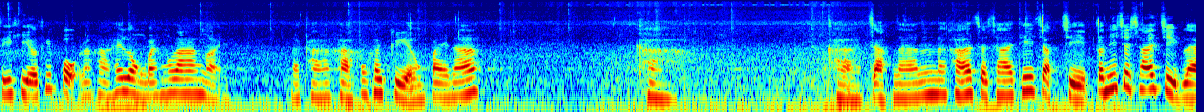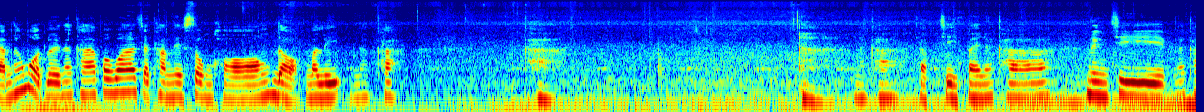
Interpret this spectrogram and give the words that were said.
สีเขียวที่โปะนะคะ ให้ลงไปข้างล่างหน่อยนะคะค่ะค่อยๆเกลี่ยลงไปนะค่ะค่ะจากนั้นนะคะจะใช้ที่จับจีบ ตอนนี้จะใช้จีบแหลมทั้งหมดเลยนะคะ เพราะว่าจะทำในทรงของดอกมะลินะคะค่ะ อ่า นะคะจับจีบไปนะคะหนึ่งจีบนะค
